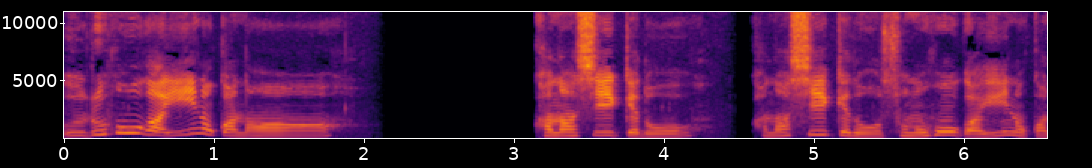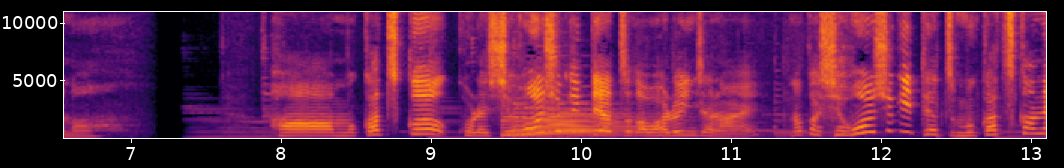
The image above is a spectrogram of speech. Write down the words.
売る方がいいのかな悲しいけど、悲しいけど、その方がいいのかなはあ、ムカつく。これ資本主義ってやつが悪いんじゃない？なんか資本主義ってやつムカつかね？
